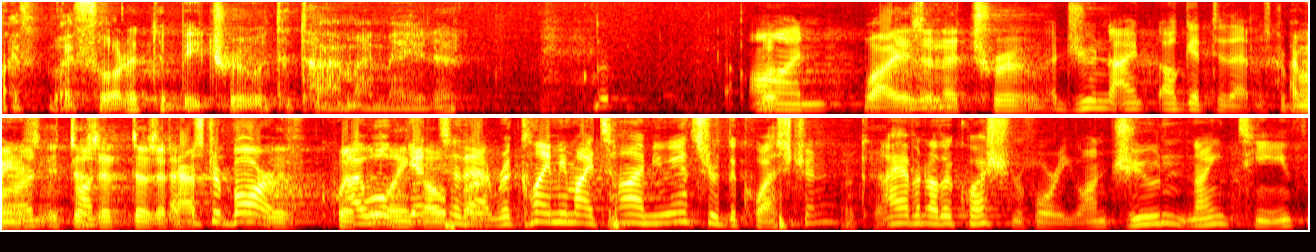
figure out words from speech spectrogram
I, I thought it to be true at the time I made it. On Why isn't it true? June, I, will get to that, Mr. Barr. I mean, Barr. it- does On- it- does it have Mr. to do Barr, with I will quibbling get to that. Reclaiming my time, you answered the question. Okay. I have another question for you. On June 19th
